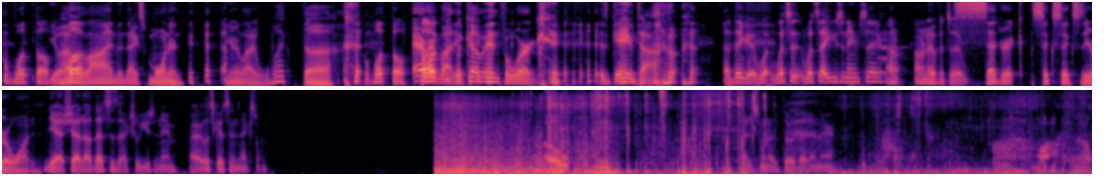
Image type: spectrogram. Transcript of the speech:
What the You'll have a line the next morning, and you're like, "What the? What the fuck? Everybody, come in for work. it's game time." I think it, what, what's it what's that username say? I don't I don't know if it's a Cedric six six zero one. Yeah, shout out. That's his actual username. All right, let's go to the next one. Oh, mm. I just wanted to throw that in there. Oh, well,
